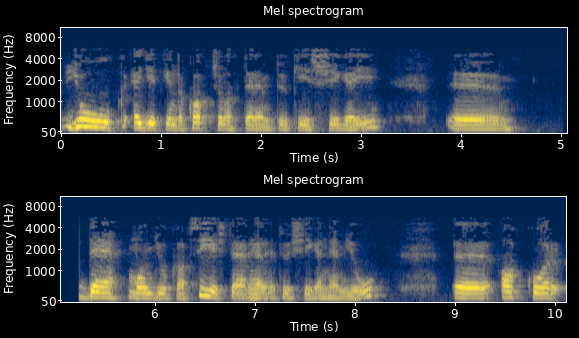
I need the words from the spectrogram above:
jók egyébként a kapcsolatteremtő készségei, de mondjuk a pszichés terhelhetősége nem jó, akkor,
